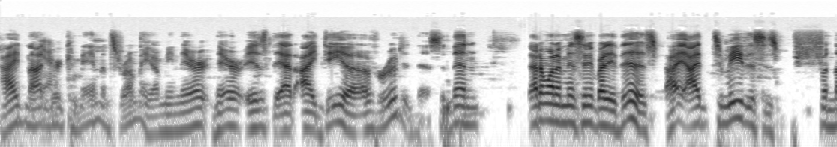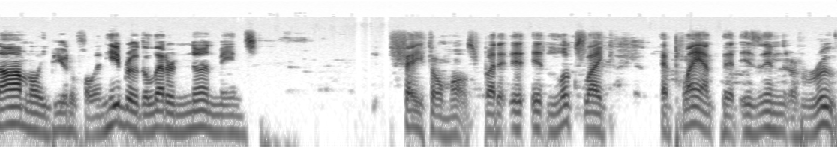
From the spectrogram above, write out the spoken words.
hide not Yeah. your commandments from me. I mean, there there is that idea of rootedness, and then I don't want to miss anybody. This, I, I to me, this is phenomenally beautiful. In Hebrew, the letter nun means faith almost, but it, it, it looks like a plant that is in a root.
